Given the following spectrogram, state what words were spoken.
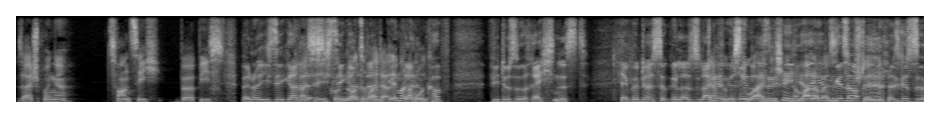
Seilsprünge, 20 Burpees. Benno, ich sehe gerade 30 ich sehe gerade so in weiter. deinem, Immer deinem. Kopf, wie du so rechnest. Ja, gut, du hast so, so lange Dafür bist geredet. du eigentlich ja, normalerweise eben, genau. zuständig. Das ist so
